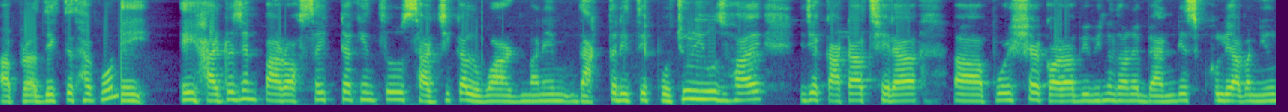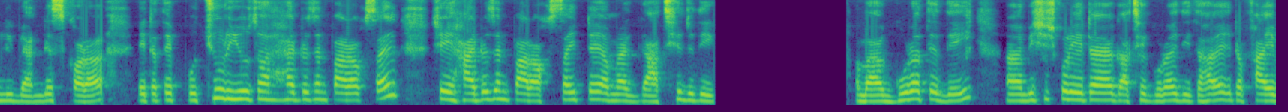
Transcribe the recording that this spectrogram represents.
আপনারা দেখতে থাকুন। এই এই হাইড্রোজেন পার অক্সাইডটা কিন্তু সার্জিক্যাল ওয়ার্ড মানে ডাক্তারিতে প্রচুর ইউজ হয়। যে কাটা, ছেঁড়া পরিষ্কার করা, বিভিন্ন ধরনের ব্যান্ডেজ খুলে আবার নিউলি ব্যান্ডেজ করা, এটাতে প্রচুর ইউজ হয় হাইড্রোজেন পার অক্সাইড সেই হাইড্রোজেন পার অক্সাইডটাই আমরা গাছে যদি বা গোড়াতে দেই বিশেষ করে এটা গাছে গোড়ায় দিতে হয়। এটা ফাইভ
